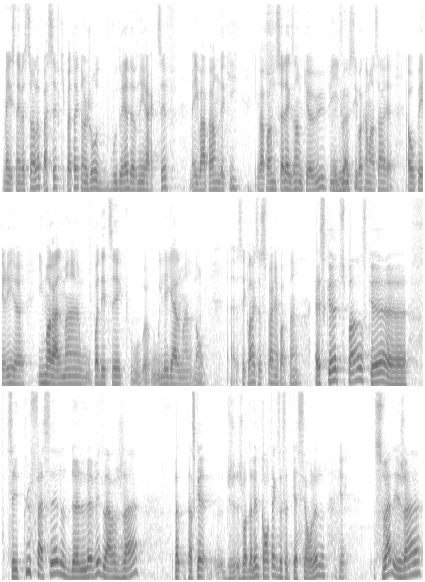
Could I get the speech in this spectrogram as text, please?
mais cet investisseur-là passif qui peut-être un jour voudrait devenir actif, mais il va apprendre de qui? Il va apprendre du seul exemple qu'il a eu, puis lui Exact. aussi va commencer à, à opérer euh, immoralement ou pas d'éthique ou, euh, ou illégalement. Donc, euh, c'est clair, c'est super important. Est-ce que tu penses que euh, c'est plus facile de lever de l'argent? Pa- Parce que je vais te donner le contexte de cette question-là. là. Souvent, les gens,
